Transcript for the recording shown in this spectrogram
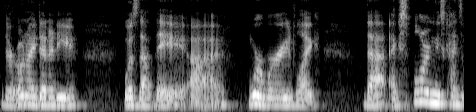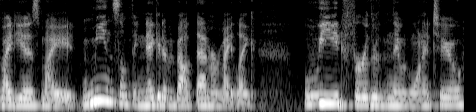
their own identity was that they uh, were worried like that exploring these kinds of ideas might mean something negative about them or might like lead further than they would want it to.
